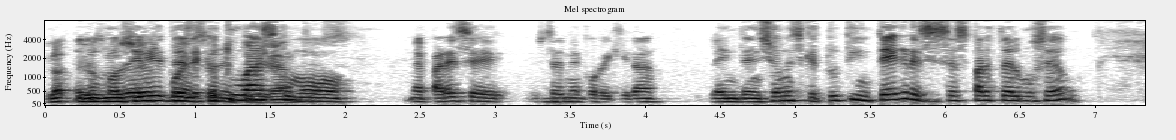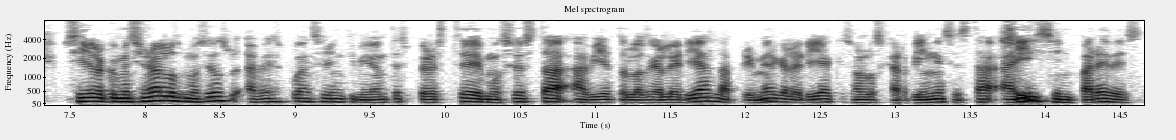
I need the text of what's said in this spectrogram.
los museos desde que tú vas como, me parece, ustedes me corregirán, la intención es que tú te integres y seas parte del museo. Sí, lo que mencionan los museos a veces pueden ser intimidantes, pero este museo está abierto. Las galerías, la primera galería, que son los jardines, está ahí sin paredes.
